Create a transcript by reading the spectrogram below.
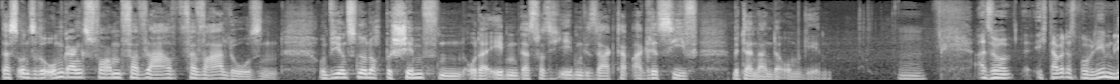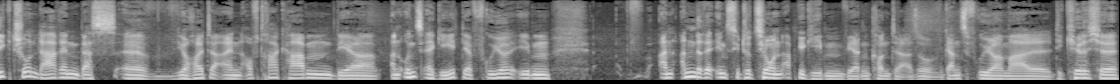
dass unsere Umgangsformen verwahr verwahrlosen und wir uns nur noch beschimpfen oder eben das, was ich eben gesagt habe, aggressiv miteinander umgehen. Also ich glaube, das Problem liegt schon darin, dass äh, wir heute einen Auftrag haben, der an uns ergeht, der früher eben an andere Institutionen abgegeben werden konnte. Also ganz früher mal die Kirche,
